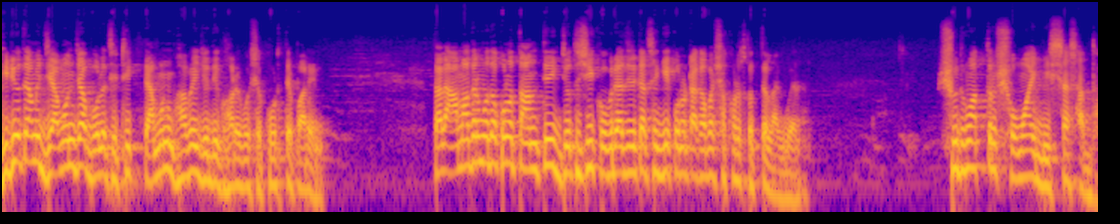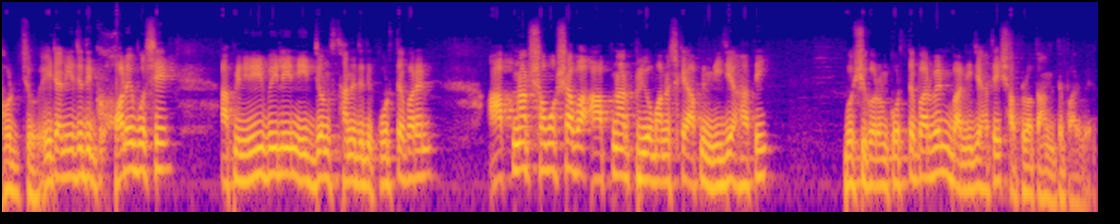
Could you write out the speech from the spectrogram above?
ভিডিওতে আমি যেমন যা বলেছি, ঠিক তেমনভাবেই যদি ঘরে বসে করতে পারেন, তাহলে আমাদের মতো কোনো তান্ত্রিক, জ্যোতিষী, কবিরাজের কাছে গিয়ে কোনো টাকা পয়সা খরচ করতে লাগবে না। শুধুমাত্র সময়, বিশ্বাস আর ধৈর্য, এটা নিয়ে যদি ঘরে বসে আপনি নিরিবিলি, নির্জন স্থানে যদি করতে পারেন, আপনার সমস্যা বা আপনার প্রিয় মানুষকে আপনি নিজে হাতেই বশীকরণ করতে পারবেন বা নিজে হাতেই সফলতা আনতে পারবেন।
